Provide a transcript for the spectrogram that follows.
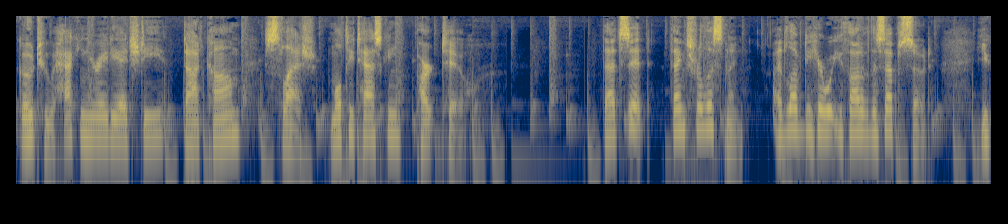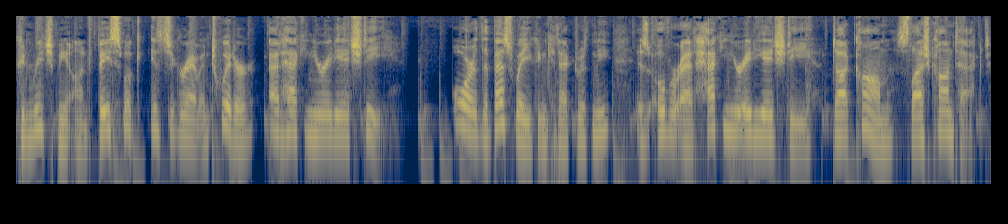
go to hackingyouradhd.com slash multitasking part two. That's it. Thanks for listening. I'd love to hear what you thought of this episode. You can reach me on Facebook, Instagram, and Twitter at hackingyouradhd. Or the best way you can connect with me is over at hackingyouradhd.com slash contact.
